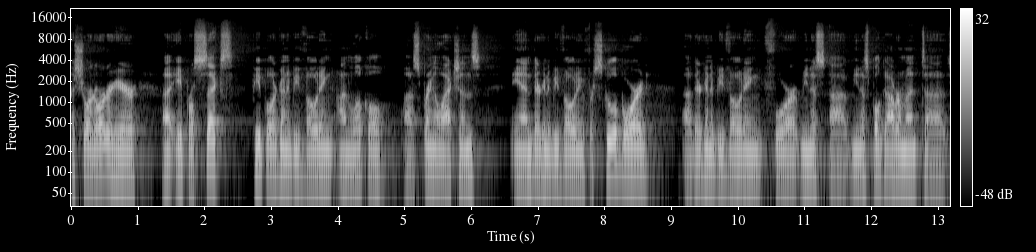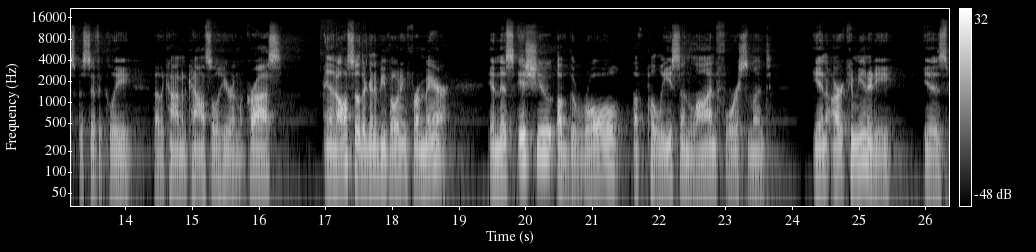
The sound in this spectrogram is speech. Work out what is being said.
a short order here, uh, April 6th. People are going to be voting on local uh, spring elections, and they're going to be voting for school board. Uh, they're going to be voting for munis- uh, municipal government, uh, specifically uh, the Common Council here in La Crosse. And also, they're going to be voting for a mayor. And this issue of the role of police and law enforcement in our community is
